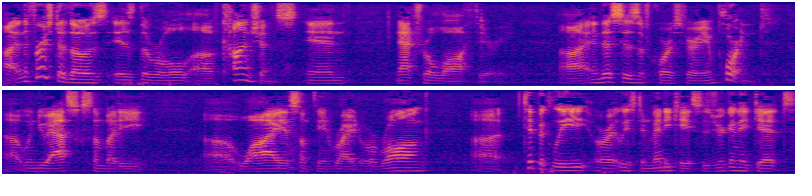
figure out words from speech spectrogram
and the first of those is the role of conscience in natural law theory. Uh, and this is, of course, very important. Uh, when you ask somebody uh, why is something right or wrong, uh, typically, or at least in many cases, you're going to get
